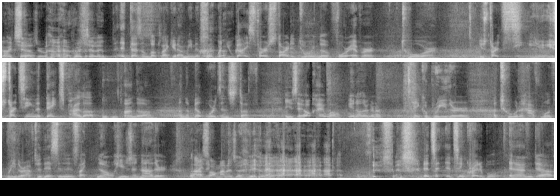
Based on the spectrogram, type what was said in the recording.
relaxed chill. schedule. we're chilling. it doesn't look like it. I mean, it's like when you guys first started doing the Forever tour, you start see, you, you start seeing the dates pile up Mm-hmm. on the on the billboards and stuff, and you say, okay, well, you know, they're gonna take a breather, a two and a half month breather after this, and it's like, no, here's another. line That's our manager. It's it's incredible. And uh,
